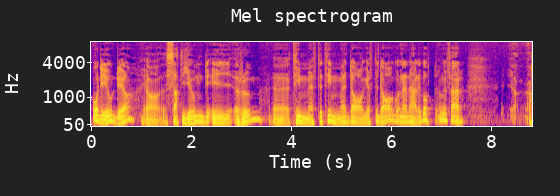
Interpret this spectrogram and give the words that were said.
Och det gjorde jag. Jag satt gömd i rum eh, timme efter timme, dag efter dag och när det hade gått ungefär ja,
